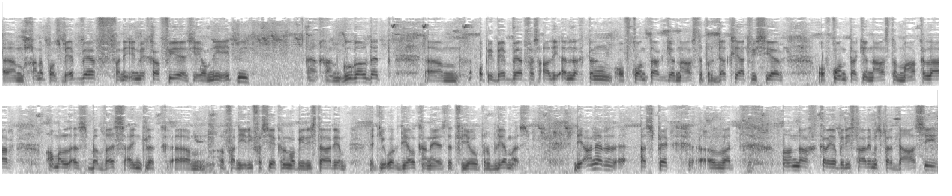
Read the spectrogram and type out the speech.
Ehm um, gaan op ons webwerf van die NWKV as jy hom nie het nie gaan Google dit. Ehm um, op die webwerf is al die inligting of kontak jou naaste produksieadviseur of kontak jou naaste makelaar. Almal is bewus eintlik ehm um, van hierdie versekerings op hierdie stadium dat jy ook deel kan hê as dit vir jou 'n probleem is. Die ander aspek wat aandag kry op hierdie stadium is predasie.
